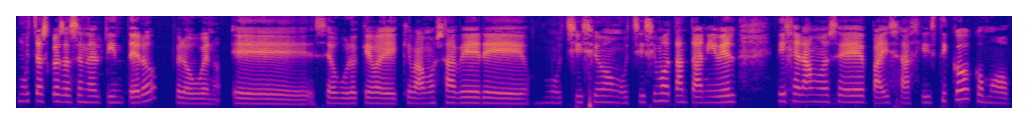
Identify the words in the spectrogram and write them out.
muchas cosas en el tintero, pero bueno, eh, seguro que, que, vamos a ver eh, muchísimo, muchísimo, tanto a nivel, dijéramos, eh, paisajístico, como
